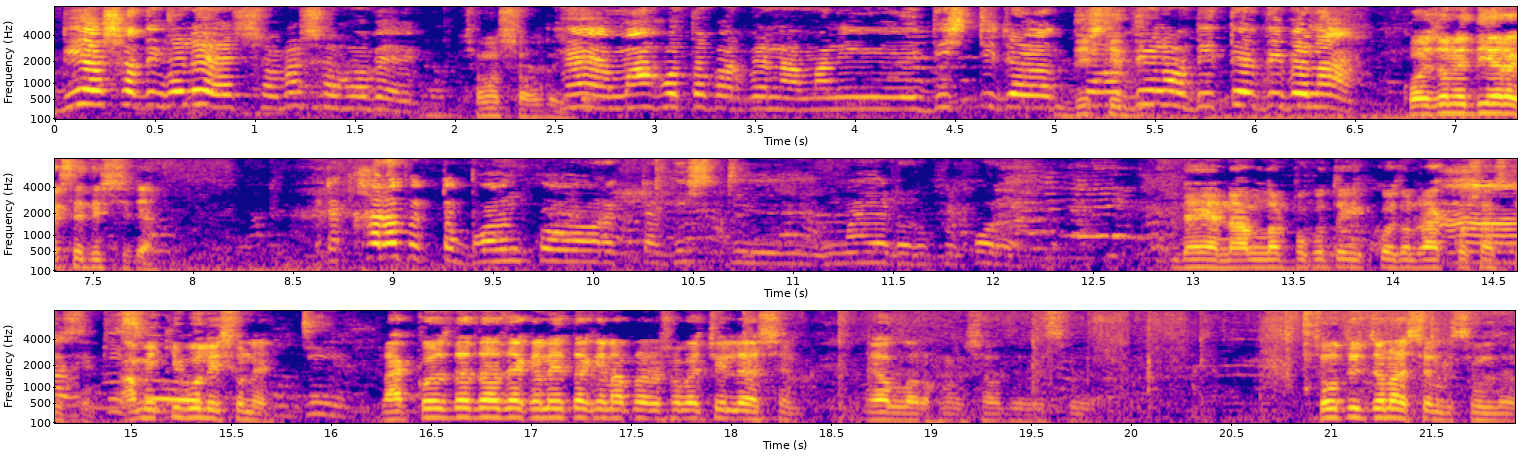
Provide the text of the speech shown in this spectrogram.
বিয়ে শাদী হলে সমস্যা হবে। সমস্যা হবে। হ্যাঁ মা হতে পারবে না মানে দৃষ্টিটা দৃষ্টি- কোনোদিনও দিতে দিবে না। কয়জনে দিয়ে রাখছে দৃষ্টিটা? এটা খারাপ একটা ভয়ঙ্কর একটা দৃষ্টি মায়ের উপর পড়ে। দেখেন আল্লাহর পক্ষ থেকে কয়জন রাক্ষস আসতেছে। আমি কি বলি শুনে রাক্ষস দাদা যেখানে থাকেন আপনারা সবাই চলে আসেন। আল্লাহ রহমান সাহায্য চৌত্রিশ জন আসেন বিসমিল্লাহ।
